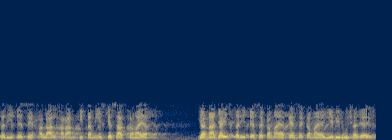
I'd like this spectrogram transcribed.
طریقے سے حلال حرام کی تمیز کے ساتھ کمایا یا ناجائز طریقے سے کمایا، کیسے کمایا، یہ بھی پوچھا جائے گا۔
